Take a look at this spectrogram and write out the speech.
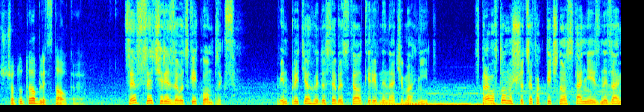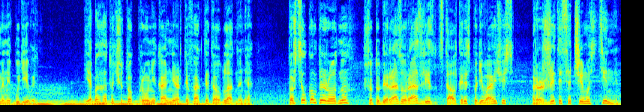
Що тут роблять сталкери? Це все через заводський комплекс. Він притягує до себе сталкерів, неначе магніт. Справа в тому, що це фактично остання із незайманих будівель. Є багато чуток про унікальні артефакти та обладнання. Тож цілком природно, що туди раз у раз лізуть сталкери, сподіваючись розжитися чимось цінним.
